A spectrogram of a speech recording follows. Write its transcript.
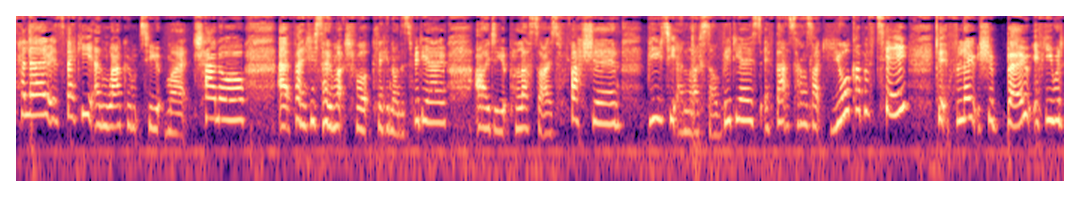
Hello it's Becky and welcome to my channel. Uh, thank you so much for clicking on this video. I do plus size fashion beauty and lifestyle videos. If that sounds like your cup of tea if it floats your boat if you would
